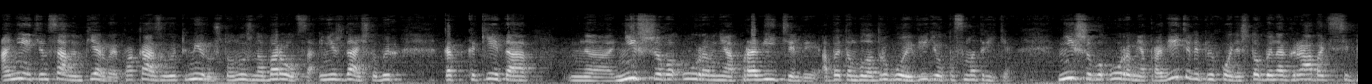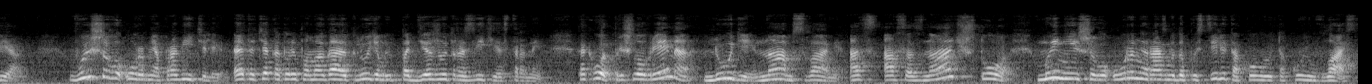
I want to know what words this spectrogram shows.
они этим самым первые показывают миру, что нужно бороться и не ждать, чтобы их как какие-то низшего уровня правителей, об этом было другое видео, посмотрите, низшего уровня правителей приходят, чтобы награбать себе. Высшего уровня правителей – это те, которые помогают людям и поддерживают развитие страны. Так вот, пришло время люди, нам с вами, осознать, что мы низшего уровня, раз мы допустили такую, такую власть.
